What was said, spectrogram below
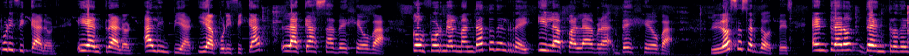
purificaron y entraron a limpiar y a purificar la casa de Jehová, conforme al mandato del rey y la palabra de Jehová. Los sacerdotes entraron dentro del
